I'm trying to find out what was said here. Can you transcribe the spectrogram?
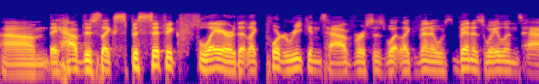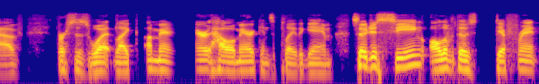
um, they have this like specific flair that like Puerto Ricans have versus what like Venezuelans have versus what like Amer- how Americans play the game. So just seeing all of those different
